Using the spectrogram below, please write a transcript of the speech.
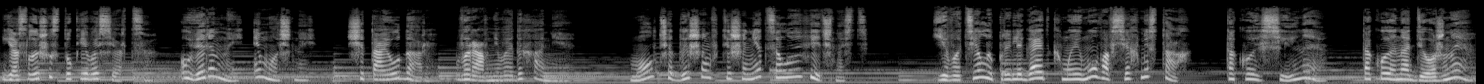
Я слышу стук его сердца, уверенный и мощный. Считаю удары, выравнивая дыхание. Молча дышим в тишине целую вечность. Его тело прилегает к моему во всех местах. Такое сильное, такое надежное.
